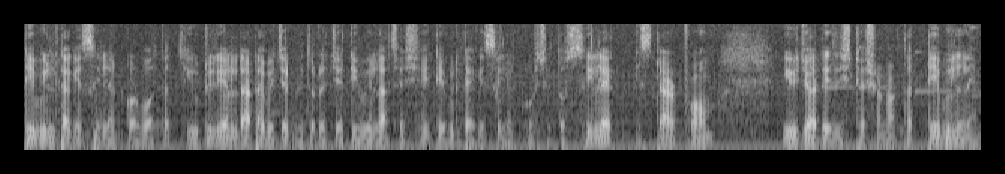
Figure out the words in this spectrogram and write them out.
টেবিলটাকে সিলেক্ট করব। অর্থাৎ টিউটোরিয়াল ডাটাবেজের ভিতরে যে টেবিল আছে, সেই টেবিলটাকে সিলেক্ট করছি। তো select star from user registration অর্থাৎ টেবিল নেম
